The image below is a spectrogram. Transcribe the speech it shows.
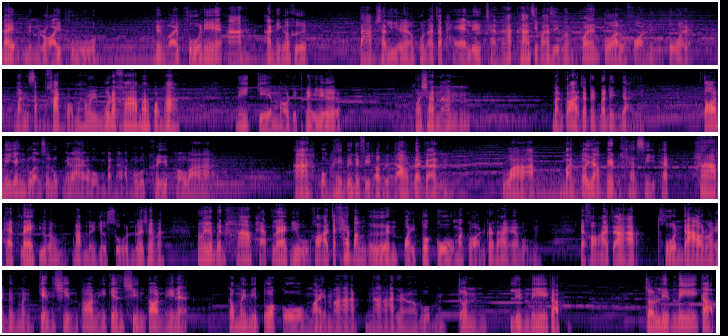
ได้ 100 ภู100 ภูนี่อะอันนี้ก็คือตามเฉลี่ยนะครับคุณอาจจะแพ้หรือชนะ 50-50ครับเพราะฉะนั้นตัวละครหนึ่งตัวเนี่ย มันสำคัญกว่ามาก มันมีมูลค่ามากกว่ามาก ในเกมมัลติเพลเยอร์เพราะฉะนั้น มันก็อาจจะเป็นประเด็นใหญ่ ตอนนี้ยังด่วนสรุปไม่ได้ครับผมปัญหา power creep เพราะว่า อะ ผมให้ benefit of the doubt แล้วกัน ว่ามันก็ยังเป็นแค่ 4 แพท5 แพทแรกอยู่นะนับ 1.0 ด้วยใช่ไหมมันก็ยังเป็น 5 แพทแรกอยู่ เขาอาจจะแค่บังเอิญปล่อยตัวโกงมาก่อนก็ได้นะผม แล้วเขาอาจจะโทนดาวหน่อยนึงเหมือนเกนชินตอนนี้เกนชินตอนนี้เนี่ย ก็ไม่มีตัวโกงใหม่มานานแล้วนะครับผม จนลินนี่กับ จนลินนี่กับ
